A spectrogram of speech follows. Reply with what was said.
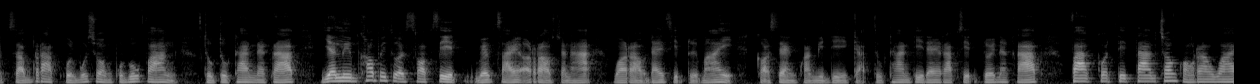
ชน์สำหรับคุณผู้ชมคุณผู้ฟัง ทุกๆทท่านนะครับ อย่าลืมเข้าไปตรวจสอบสิทธิ์เว็บไซต์เราชนะว่าเราได้สิทธิ์หรือไม่ ขอแสดงความยินดีกับทุกท่านที่ได้รับสิทธิ์ด้วยนะครับ ฝากกดติดตามช่องของเราไว้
